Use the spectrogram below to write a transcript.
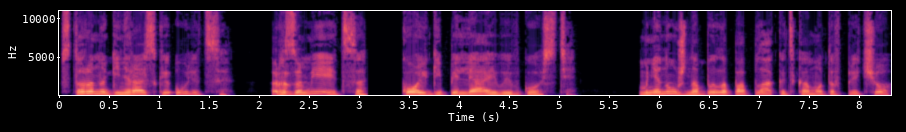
В сторону Генеральской улицы. Разумеется, к Ольге Пеляевой в гости. Мне нужно было поплакать кому-то в плечо,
